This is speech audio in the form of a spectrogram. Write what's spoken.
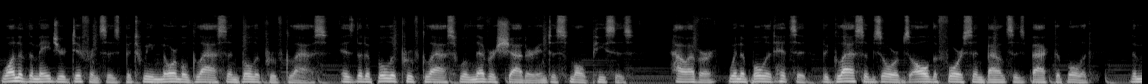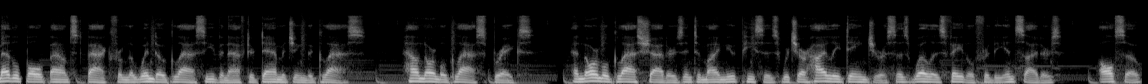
One of the major differences between normal glass and bulletproof glass is that a bulletproof glass will never shatter into small pieces. However, when a bullet hits it, the glass absorbs all the force and bounces back the bullet, the metal ball bounced back from the window glass even after damaging the glass. How normal glass breaks. A normal glass shatters into minute pieces which are highly dangerous as well as fatal for the insiders. Also,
